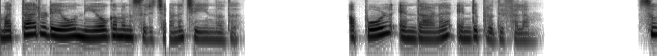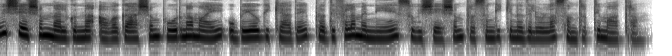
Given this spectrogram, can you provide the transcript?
മറ്റാരുടെയോ നിയോഗമനുസരിച്ചാണ് ചെയ്യുന്നത്. അപ്പോൾ എന്താണ് എന്റെ പ്രതിഫലം? സുവിശേഷം നൽകുന്ന അവകാശം പൂർണമായി ഉപയോഗിക്കാതെ പ്രതിഫലമെന്നിയെ സുവിശേഷം പ്രസംഗിക്കുന്നതിലുള്ള സംതൃപ്തി മാത്രം.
